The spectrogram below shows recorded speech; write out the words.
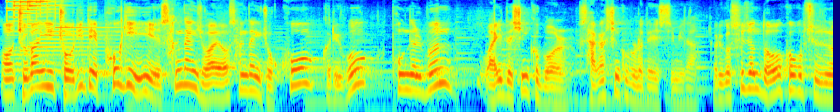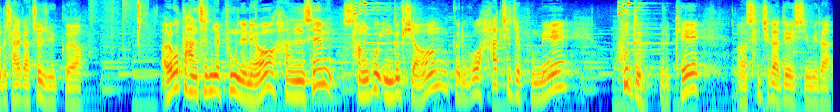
어, 주방이 조리대 폭이 상당히 좋아요. 상당히 좋고 그리고 폭넓은 와이드 싱크볼, 사각 싱크볼로 되어 있습니다. 그리고 수전도 고급 수준으로 잘 갖춰져 있고요. 아, 이것도 한샘 제품이네요. 한샘 상구 인덕션 그리고 하체 제품의 후드 이렇게 어, 설치가 되어 있습니다.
